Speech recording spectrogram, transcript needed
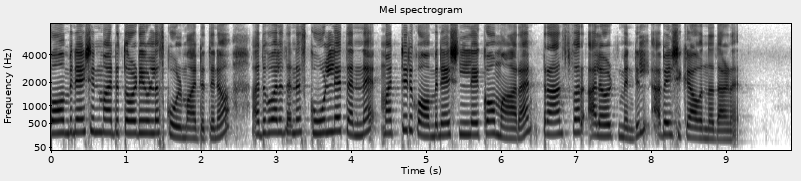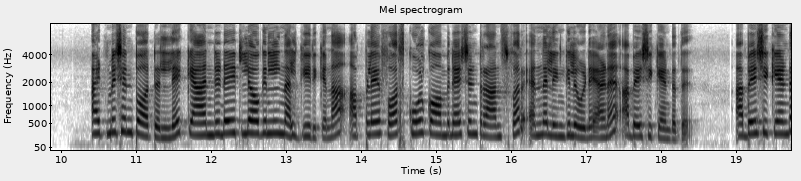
കോമ്പിനേഷൻ മാറ്റത്തോടെയുള്ള സ്കൂൾ മാറ്റത്തിനോ അതുപോലെ തന്നെ സ്കൂളിലെ തന്നെ മറ്റൊരു കോമ്പിനേഷനിലേക്കോ മാറാൻ ട്രാൻസ്ഫർ അലോട്ട്മെന്റിൽ അപേക്ഷിക്കാവുന്നതാണ്. അഡ്മിഷൻ പോർട്ടലിലെ കാൻഡിഡേറ്റ് ലോഗിനിൽ നൽകിയിരിക്കുന്ന apply for school combination transfer എന്ന ലിങ്കിലൂടെയാണ് അപേക്ഷിക്കേണ്ടത്. അപേക്ഷിക്കേണ്ട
